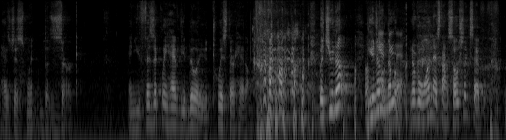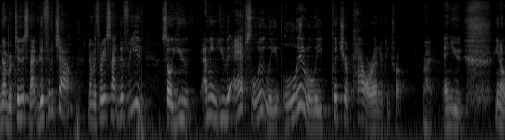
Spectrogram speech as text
has just went berserk. And you physically have the ability to twist their head off. but you know, you, You know, can't do number, that. number one, that's not socially acceptable. Number two, it's not good for the child. Number three, it's not good for you. So you, I mean, you absolutely, literally put your power under control right. and you, you know,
